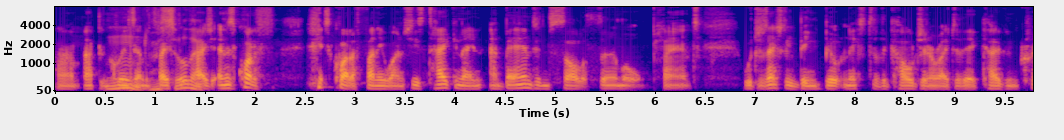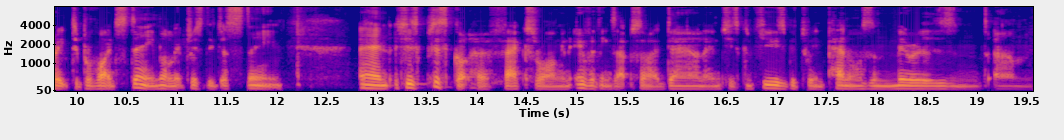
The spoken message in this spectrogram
um, up in Queensland mm, on the Facebook page, and it's quite a it's quite a funny one. She's taken an abandoned solar thermal plant, which was actually being built next to the coal generator there, Kogan Creek, to provide steam, not electricity, just steam and she's just got her facts wrong and everything's upside down and she's confused between panels and mirrors and um,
